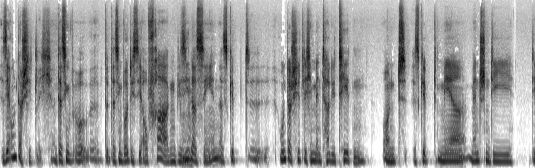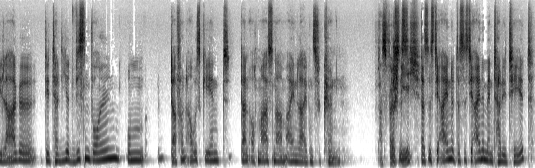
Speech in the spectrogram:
sehr unterschiedlich. Und deswegen, deswegen wollte ich Sie auch fragen, wie mhm. Sie das sehen. Es gibt äh, unterschiedliche Mentalitäten und es gibt mehr Menschen, die die Lage detailliert wissen wollen, um davon ausgehend dann auch Maßnahmen einleiten zu können. Das verstehe das ist, ich. Das ist die eine, das ist die eine Mentalität.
